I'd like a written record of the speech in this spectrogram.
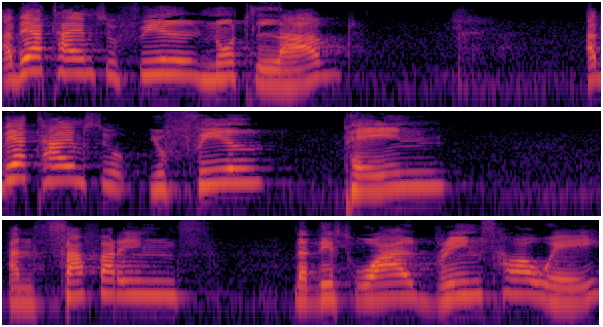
Are there times you feel not loved? Are there times you, you feel pain and sufferings that this world brings our way?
